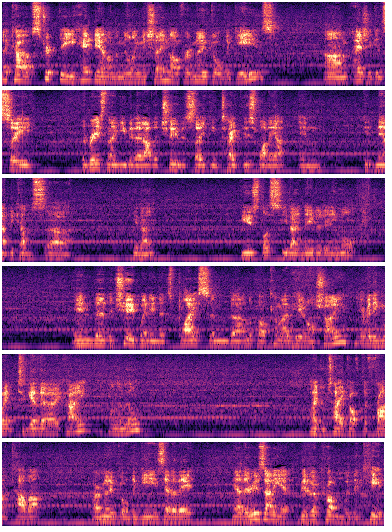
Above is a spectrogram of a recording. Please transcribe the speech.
Okay, I've stripped the head down on the milling machine. I've removed all the gears. Um, as you can see, the reason they give you that other tube is so you can take this one out and it now becomes, uh, you know, useless. You don't need it anymore. And uh, the tube went in its place and uh, look, I'll come over here and I'll show you. Everything went together okay on the mill. I had to take off the front cover. I removed all the gears out of there. Now there is only a bit of a problem with the kit.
